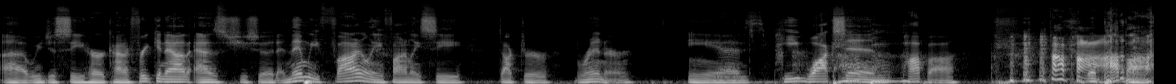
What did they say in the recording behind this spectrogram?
uh, we just see her kind of freaking out as she should, and then we finally, finally see Doctor Brenner, and Yes. he walks in, Papa. Papa. Well, Papa,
